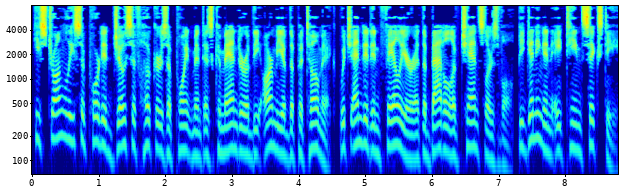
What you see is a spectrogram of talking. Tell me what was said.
He strongly supported Joseph Hooker's appointment as commander of the Army of the Potomac, which ended in failure at the Battle of Chancellorsville. Beginning in 1860,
